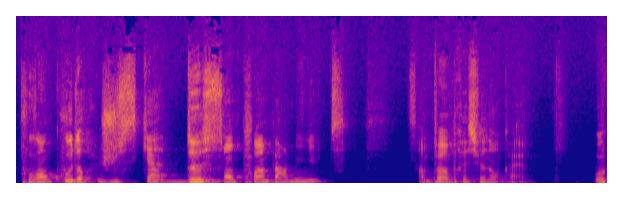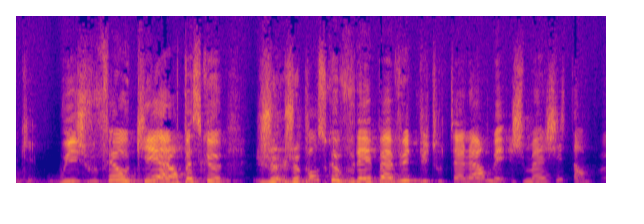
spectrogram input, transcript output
pouvant coudre jusqu'à 200 points par minute. C'est un peu impressionnant quand même. Ok. Oui, je vous fais ok. Alors parce que je, je pense que vous l'avez pas vu depuis tout à l'heure, mais je m'agite un peu.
